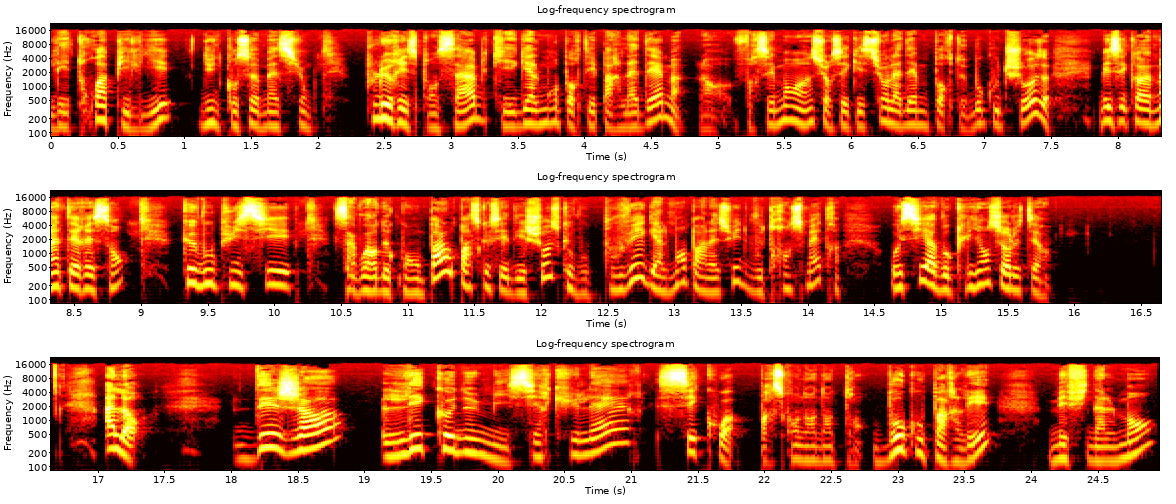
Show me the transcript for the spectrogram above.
les trois piliers d'une consommation plus responsable, qui est également porté par l'ADEME. Alors forcément, hein, sur ces questions, l'ADEME porte beaucoup de choses, mais c'est quand même intéressant que vous puissiez savoir de quoi on parle, parce que c'est des choses que vous pouvez également par la suite vous transmettre aussi à vos clients sur le terrain. Alors, déjà, l'économie circulaire, c'est quoi? Parce qu'on en entend beaucoup parler, mais finalement,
